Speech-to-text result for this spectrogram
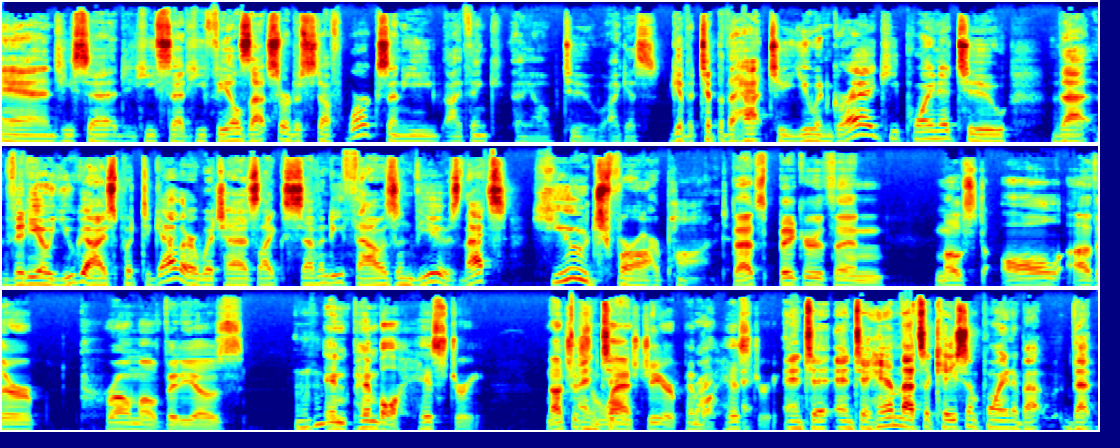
And he said he said he feels that sort of stuff works, and he I think you know to I guess give a tip of the hat to you and Greg. He pointed to that video you guys put together, which has like seventy thousand views. That's huge for our pond. that's bigger than most all other promo videos mm-hmm. in pinball history, not just. And in to- last year, pinball Right. history. And to and to him, that's a case in point about that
